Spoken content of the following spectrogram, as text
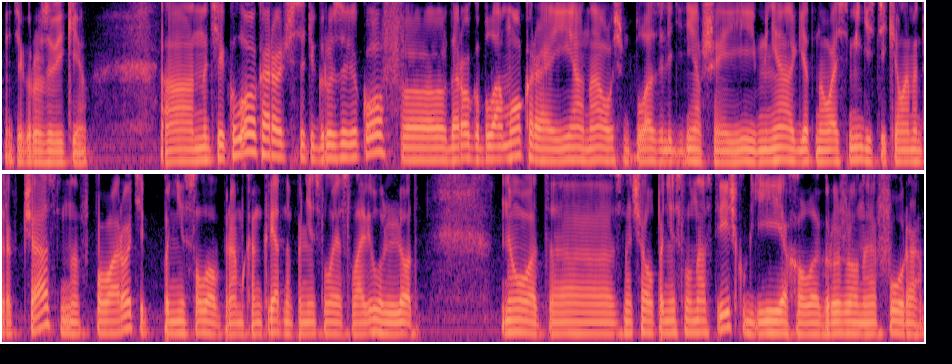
эти грузовики. А, натекло, короче, с этих грузовиков, э, дорога была мокрая, и она, в общем была заледеневшая. И меня где-то на 80 км в час в повороте понесло, прям конкретно понесло, я словил лед. Ну вот, э, сначала понесло на встречку, где ехала груженная фура.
